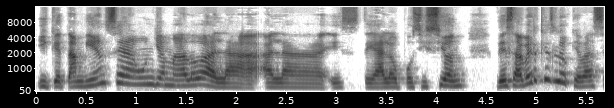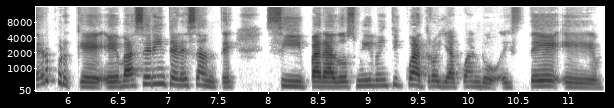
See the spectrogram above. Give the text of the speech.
y que también sea un llamado a la, a la, este, a la oposición de saber qué es lo que va a hacer, porque eh, va a ser interesante si para 2024, ya cuando esté... Eh,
